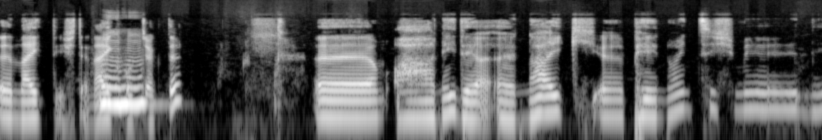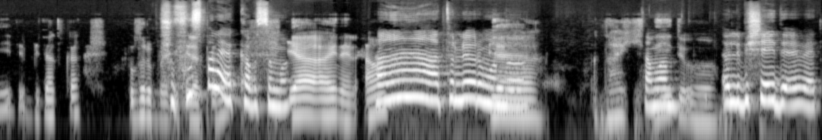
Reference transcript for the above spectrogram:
e, Nike'di işte. Nike Hı hı. olacaktı. E, aa neydi ya? E, Nike e, P90 mi? Neydi? Bir dakika. Bulurum ben. Şu futbol ayakkabısı mı? Ya aynen. Ama Ha hatırlıyorum onu. ya Nike Tamam. neydi o? Öyle bir şeydi evet.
